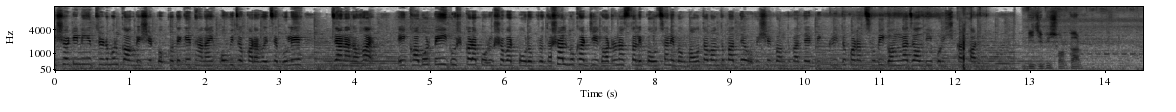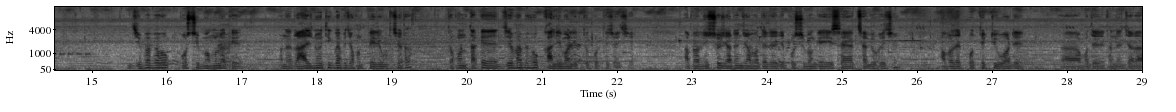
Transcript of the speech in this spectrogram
বিষয়টি নিয়ে তৃণমূল কংগ্রেসের পক্ষ থেকে থানায় অভিযোগ করা হয়েছে বলে জানানো হয়। এই খবর পেয়েই ঘুষকরা পৌরসভার পৌরপ্রধান শাল মুখার্জি ঘটনাস্থলে পৌঁছান এবং মমতা বন্দ্যোপাধ্যায়, অভিষেক বন্দ্যোপাধ্যায়ের বিকৃত করা ছবি গঙ্গা জল দিয়ে পরিষ্কার করেন। বিজেপি সরকার যেভাবে হোক পশ্চিমবাংলাকে মানে রাজনৈতিকভাবে যখন পেরে উঠছে না, তখন তাকে যেভাবে হোক কালিমালিপ্ত করতে চাইছে। আপনারা নিশ্চয়ই জানেন যে আমাদের যে পশ্চিমবঙ্গে এসআইআর চালু হয়েছে। আমাদের প্রত্যেকটি ওয়ার্ডে আমাদের এখানে যারা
